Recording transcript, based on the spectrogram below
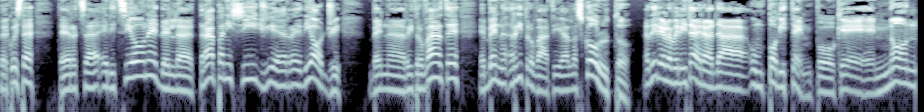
per questa terza edizione del Trapanissi GR di oggi. Ben ritrovate e ben ritrovati all'ascolto. A dire la verità era da un po' di tempo che non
